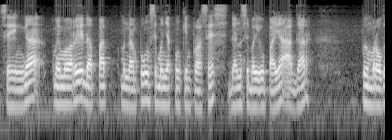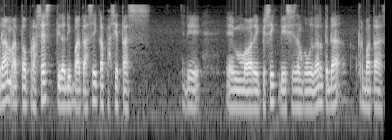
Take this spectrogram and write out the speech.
Sehingga memori dapat menampung sebanyak mungkin proses dan sebagai upaya agar pemrogram atau proses tidak dibatasi kapasitas. Jadi memori fisik di sistem komputer tidak terbatas.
